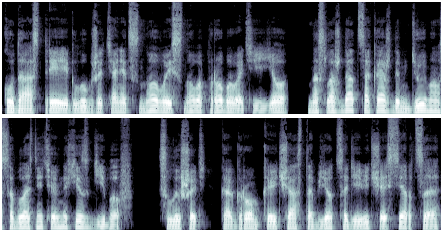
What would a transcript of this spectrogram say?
Куда острее и глубже тянет снова и снова пробовать ее, наслаждаться каждым дюймом соблазнительных изгибов, слышать, как громко и часто бьется девичье сердце,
